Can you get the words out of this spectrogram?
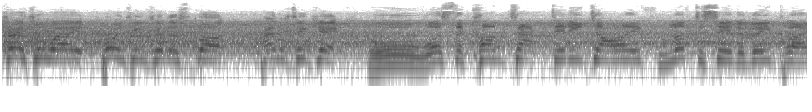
straight away, pointing to the spot. Penalty kick. Oh, was the contact? Did he dive? Love to see the replay.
